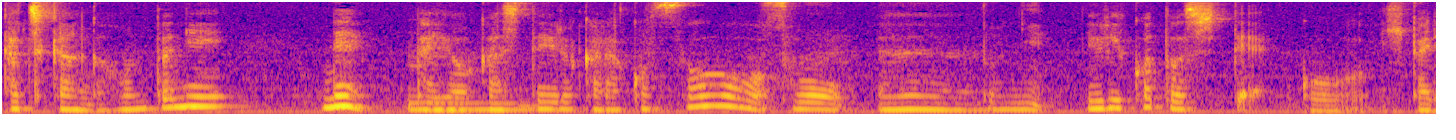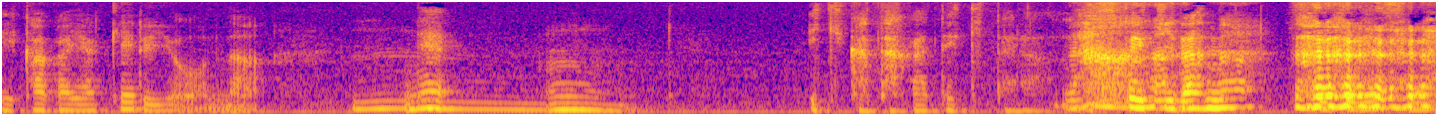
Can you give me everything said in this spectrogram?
価値観が本当にね多様化しているからこそ、そう。本うん。当に。より子としてこう光り輝けるような、うん。ね。うん、生き方ができたら 素敵だな。素敵ですね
